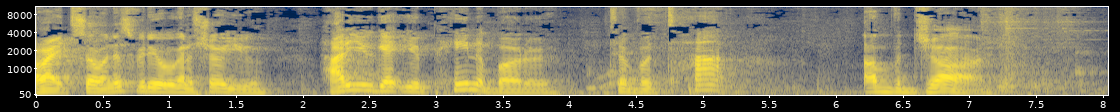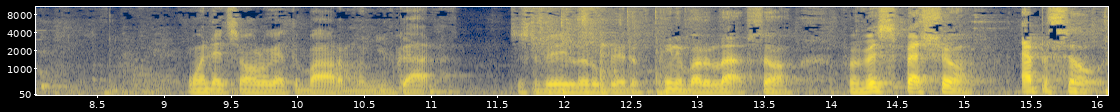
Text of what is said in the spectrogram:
All right, so in this video, we're gonna show you how do you get your peanut butter to the top of the jar when it's all the way at the bottom, when you've got just a very little bit of peanut butter left. So for this special episode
